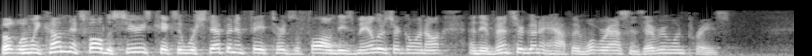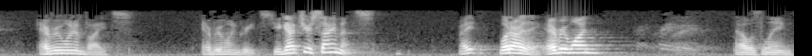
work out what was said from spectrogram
But when we come next fall the series kicks and we're stepping in faith towards the fall and these mailers are going out and the events are going to happen what we're asking is everyone prays. Everyone invites. Everyone greets. You got your assignments right? What are they? Everyone? That was lame.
